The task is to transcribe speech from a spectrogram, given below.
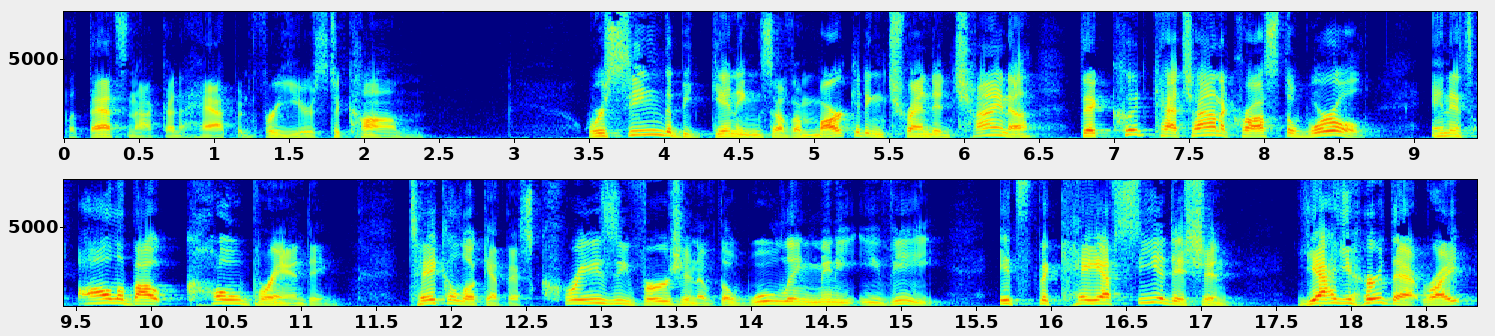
but that's not going to happen for years to come we're seeing the beginnings of a marketing trend in China that could catch on across the world. And it's all about co branding. Take a look at this crazy version of the Wuling Mini EV. It's the KFC edition. Yeah, you heard that right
